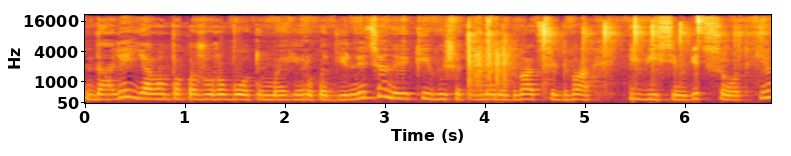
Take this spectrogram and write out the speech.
Далі я вам покажу роботу Мегі рукодільниця, на якій вишито в мене 22,8%.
